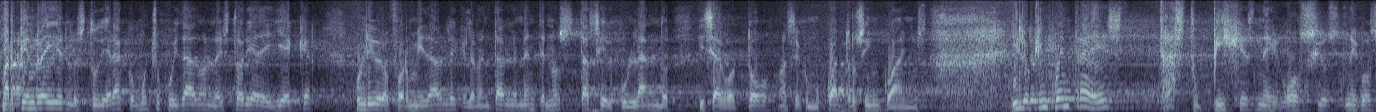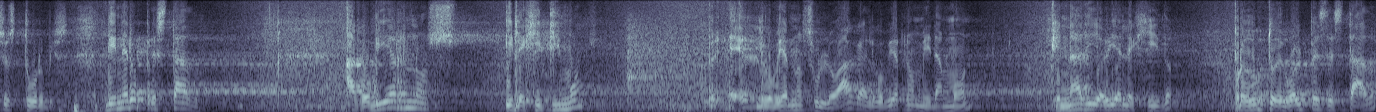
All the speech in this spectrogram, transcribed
Martín Reyes lo estudiará con mucho cuidado en la historia de Yecker, un libro formidable que lamentablemente no está circulando y se agotó hace como cuatro o cinco años. Y lo que encuentra es trastupijes, negocios, negocios turbios, dinero prestado a gobiernos ilegítimos, el gobierno Zuloaga, el gobierno Miramón, que nadie había elegido, producto de golpes de Estado,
